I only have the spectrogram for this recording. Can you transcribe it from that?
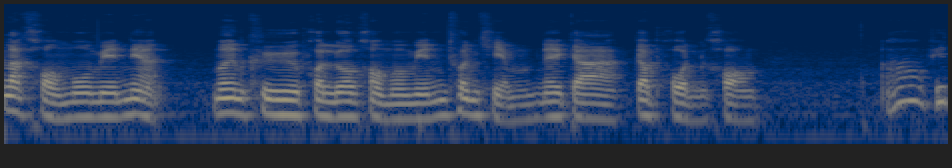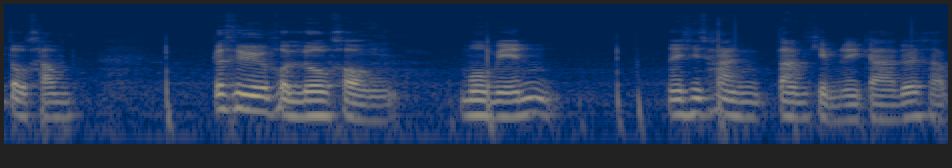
หลักของโมเมนต์เนี่ย มันคือผลรวมของโมเมนต์ทวนเข็มนาฬิกากับผลของอ้าวพี่โตคำก็คือผลรวมของโมเมนต์ในทิศทางตามเข็มนาฬิกาด้วยครับ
